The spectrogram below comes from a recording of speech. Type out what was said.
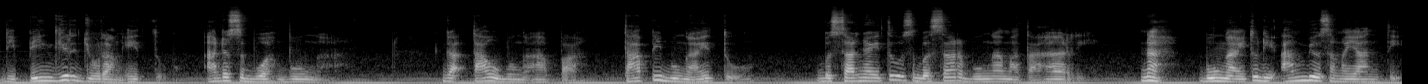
di pinggir jurang itu ada sebuah bunga. Gak tahu bunga apa, tapi bunga itu besarnya itu sebesar bunga matahari. Nah, bunga itu diambil sama Yanti,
